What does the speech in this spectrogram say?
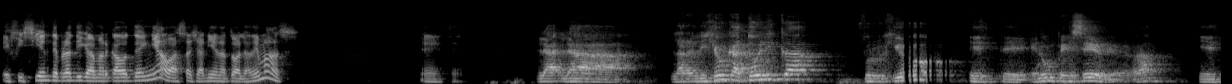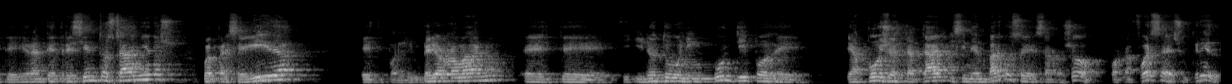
eficiente práctica de mercadotecnia avasallarían a todas las demás. Este. La, religión católica surgió este, en un pesebre, ¿verdad? este, durante 300 años fue perseguida por el Imperio Romano este, y, no tuvo ningún tipo de, apoyo estatal y sin embargo se desarrolló por la fuerza de su credo.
